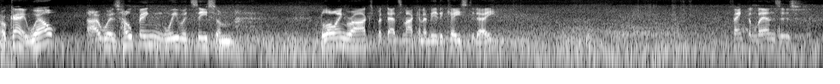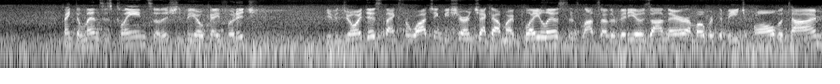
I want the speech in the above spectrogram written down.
Okay, well, I was hoping we would see some blowing rocks, but that's not going to be the case today. I think the lens is I think the lens is clean, so this should be okay footage. If you've enjoyed this, thanks for watching. Be sure and check out my playlist. There's lots of other videos on there. I'm over at the beach all the time.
